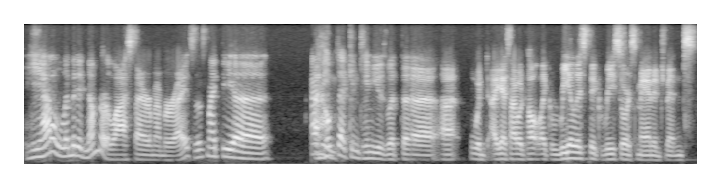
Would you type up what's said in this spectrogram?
he had a limited number last I remember, right? So this might be a. I, mean- hope that continues with the uh, would I guess I would call it like realistic resource management.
